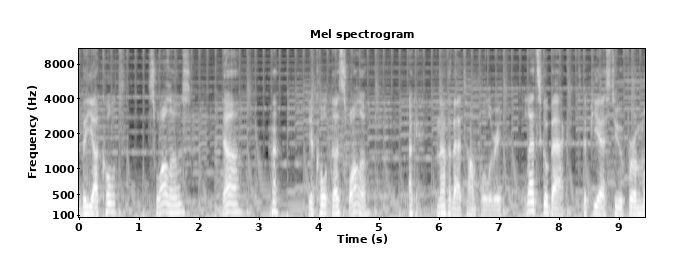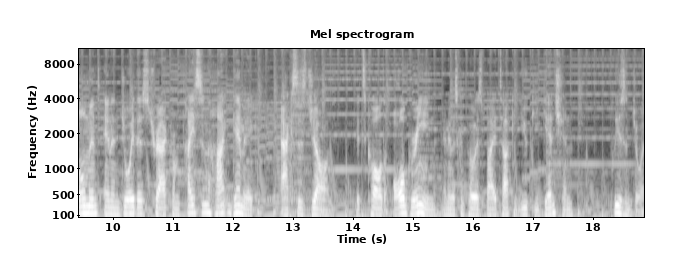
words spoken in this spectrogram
The Yakult Swallows. Duh. Yakult does swallow. Okay, enough of that tomfoolery. Let's go back to the PS2 for a moment and enjoy this track from Taisen Hot Gimmick, Axes-Jong. It's called All Green and it was composed by Takayuki Genshin. Please enjoy.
